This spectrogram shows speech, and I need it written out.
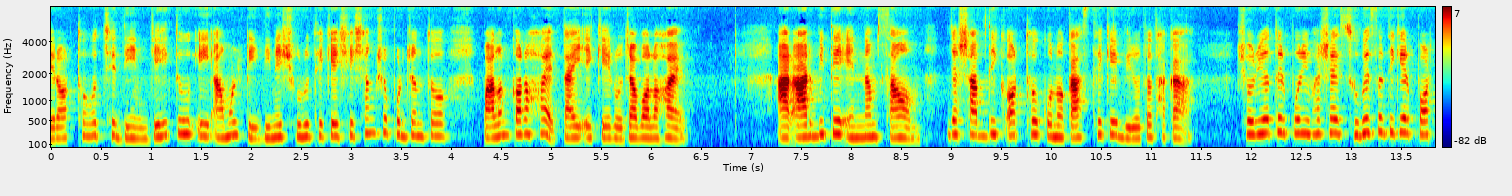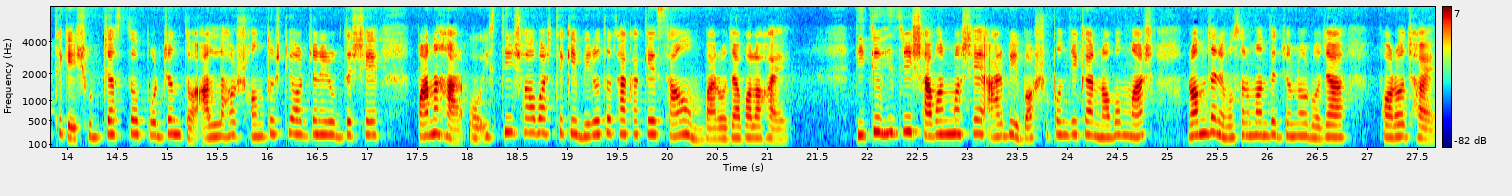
এর অর্থ হচ্ছে দিন। যেহেতু এই আমলটি দিনের শুরু থেকে শেষাংশ পর্যন্ত পালন করা হয়, তাই একে রোজা বলা হয়। আর আরবিতে এর নাম সাওম, যা শাব্দিক অর্থ কোনো কাজ থেকে বিরত থাকা। শরীয়তের পরিভাষায় সুবেসাদিকের পর থেকে সূর্যাস্ত পর্যন্ত আল্লাহর সন্তুষ্টি অর্জনের উদ্দেশ্যে পানাহার ও স্ত্রী সহবাস থেকে বিরত থাকাকে সাওম বা রোজা বলা হয়। দ্বিতীয় হিজড়ি সাবান মাসে আরবি বর্ষপঞ্জিকার নবম মাস রমজানে মুসলমানদের জন্য রোজা ফরজ হয়।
